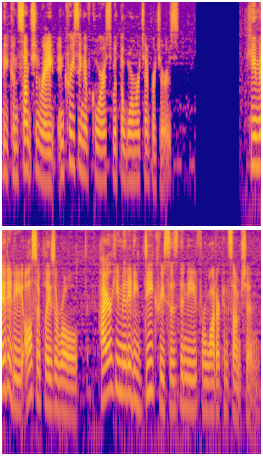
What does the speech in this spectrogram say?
the consumption rate, increasing, of course, with the warmer temperatures. Humidity also plays a role. Higher humidity decreases the need for water consumption.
